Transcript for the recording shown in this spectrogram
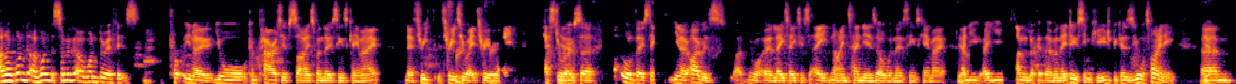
And I wonder, I wonder, some of it, I wonder if it's you know your comparative size when those things came out. You know, three three two eight three eight, Testarossa, yeah. all of those things. You know, I was uh, what uh, late eighties, eight, nine, ten years old when those things came out, yeah. and you uh, you of look at them and they do seem huge because you're tiny. Yeah. Um,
